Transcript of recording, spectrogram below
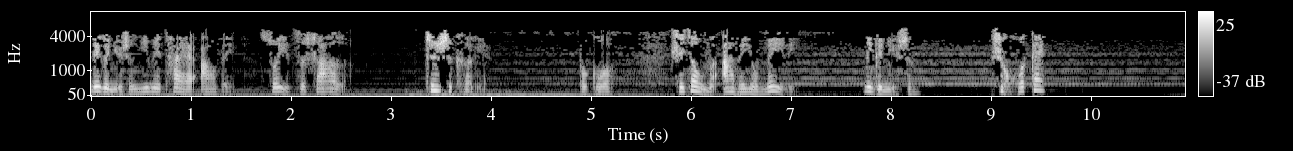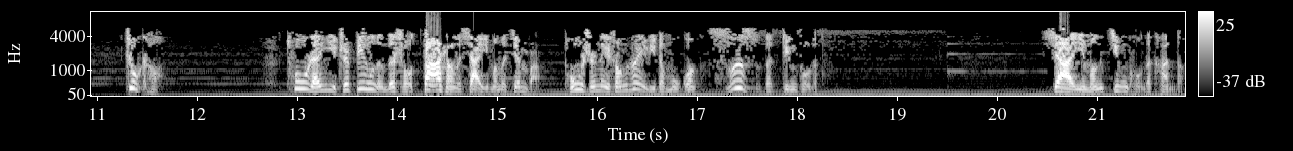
那个女生因为太爱阿伟，所以自杀了，真是可怜。不过，谁叫我们阿伟有魅力？那个女生是活该。住口！突然，一只冰冷的手搭上了夏一萌的肩膀，同时那双锐利的目光死死的盯住了他。夏一萌惊恐的看到，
